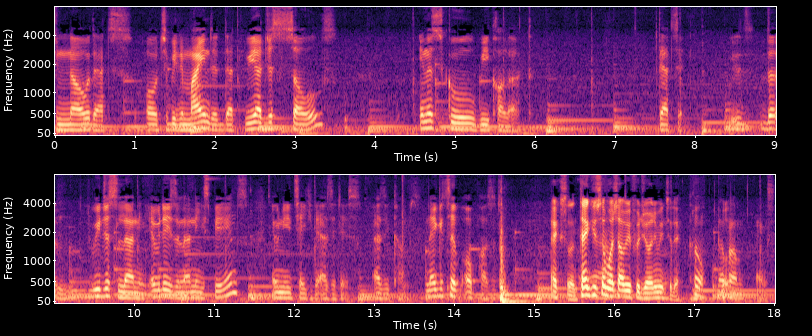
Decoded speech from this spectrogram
to know that, or to be reminded that we are just souls in a school we call Earth. That's it. We- The, Mm-hmm. We're just learning. Every day is a learning experience, and we need to take it as it is, as it comes, negative or positive. Excellent. Thank you so much, Avi, for joining me today. Cool. No Cool. problem. Thanks.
